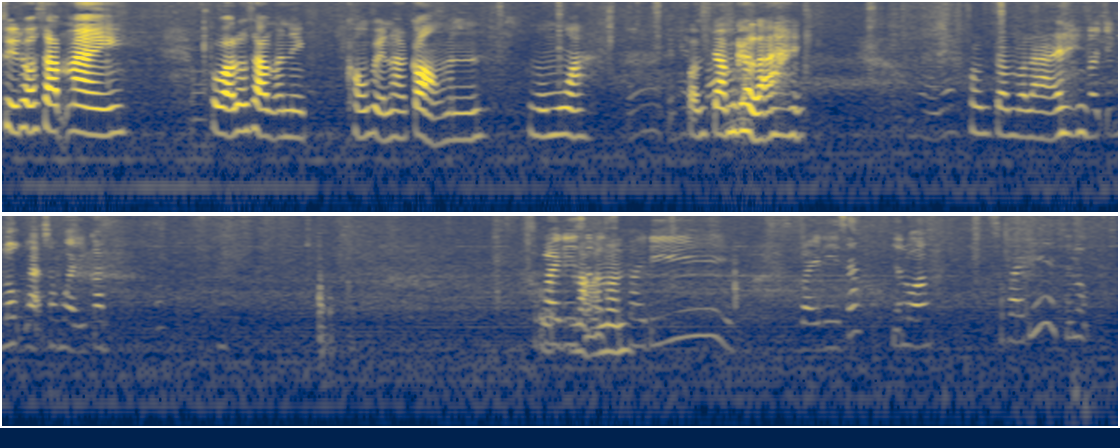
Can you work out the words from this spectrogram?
ซื้อโทรศัพท์ใหม่ เพราะว่าโทรศัพท์อันนี้ของเพิ่นหากล่องมันมัวๆความจำก็หลายความจำบ่หลายเราจึงลกละช่างไว้อีกก่อนสบายดีน้สองอนุนกนสบายดีสบายดีซะอย่าหลวงสบายดีสนุกเ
